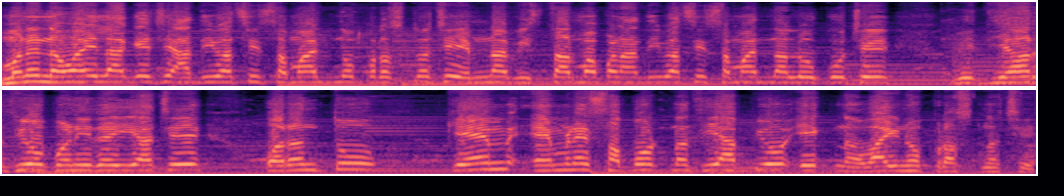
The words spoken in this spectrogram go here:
મને નવાઈ લાગે છે આદિવાસી સમાજનો પ્રશ્ન છે એમના વિસ્તારમાં પણ આદિવાસી સમાજના લોકો છે વિદ્યાર્થીઓ ભણી રહ્યા છે પરંતુ કેમ એમણે સપોર્ટ નથી આપ્યો, એક નવાઈનો પ્રશ્ન છે.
